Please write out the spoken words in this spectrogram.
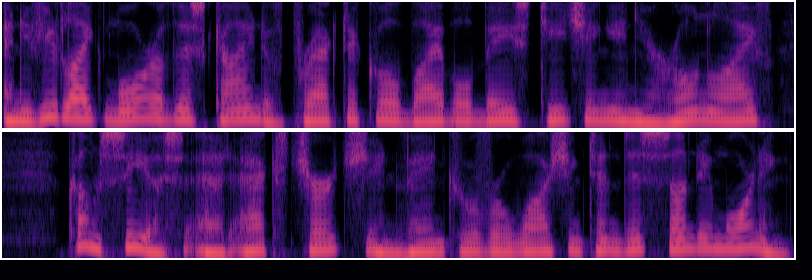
And if you'd like more of this kind of practical Bible based teaching in your own life, come see us at Axe Church in Vancouver, Washington this Sunday morning.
